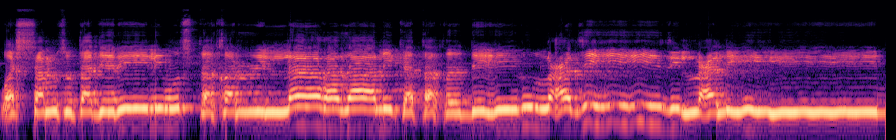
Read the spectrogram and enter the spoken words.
والشمس تجري لمستقر لها ذلك تقدير العزيز العليم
